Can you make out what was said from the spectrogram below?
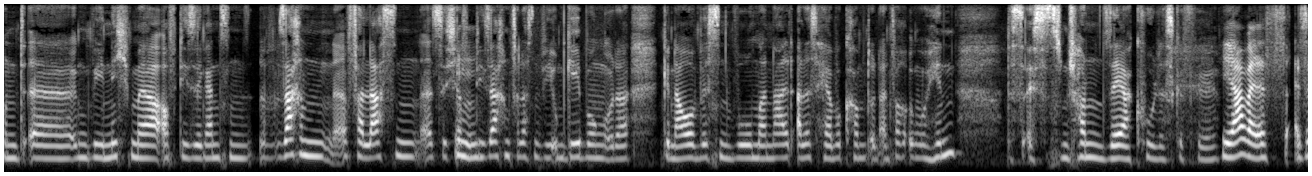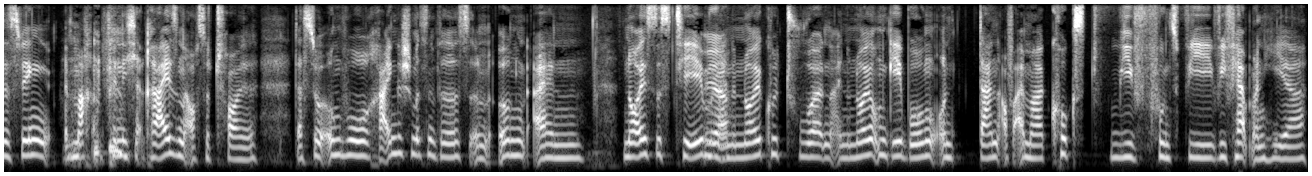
und äh, irgendwie nicht mehr auf diese ganzen Sachen äh, verlassen, äh, sich auf die Sachen verlassen wie Umgebung oder genau wissen, wo man halt alles herbekommt und einfach irgendwo hin. Das ist schon ein sehr cooles Gefühl. Ja, weil es, also deswegen finde ich Reisen auch so toll, dass du irgendwo reingeschmissen wirst in irgendein neues System, in Ja. eine neue Kultur, in eine neue Umgebung und dann auf einmal guckst, wie, wie, wie fährt man hier,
